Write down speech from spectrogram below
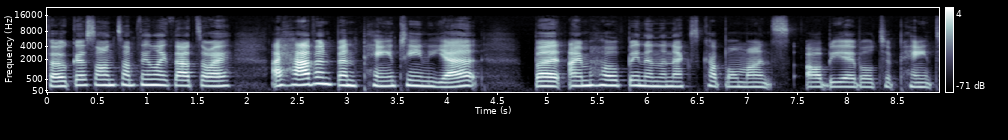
focus on something like that. So I I haven't been painting yet, but I'm hoping in the next couple months I'll be able to paint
